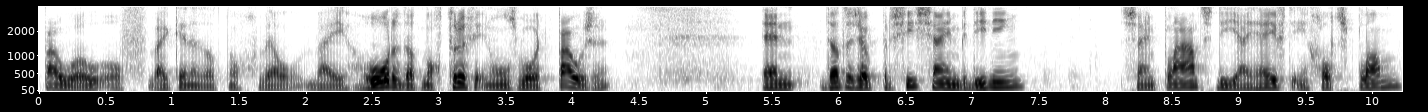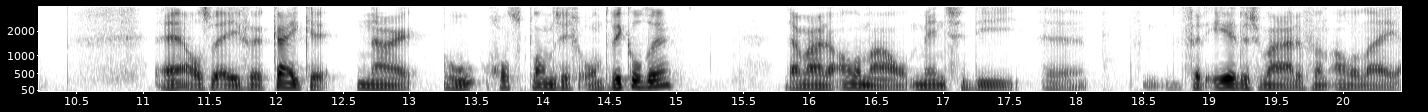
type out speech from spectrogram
pauwo. Of wij kennen dat nog wel, wij horen dat nog terug in ons woord pauze. En dat is ook precies zijn bediening zijn plaats die hij heeft in Gods plan. als we even kijken naar hoe Gods plan zich ontwikkelde. Daar waren allemaal mensen die uh, vereerders waren van allerlei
